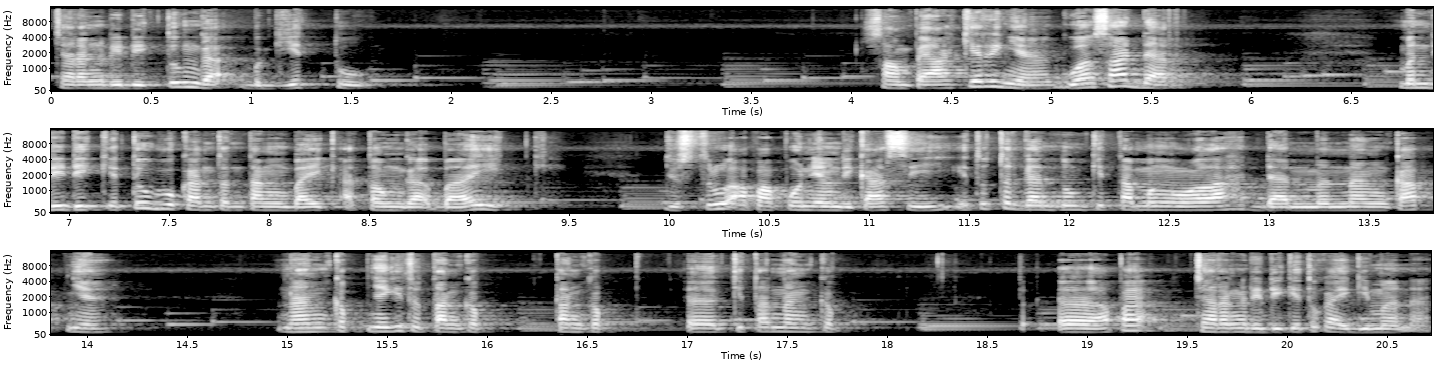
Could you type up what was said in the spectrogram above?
Cara ngedidik tuh nggak begitu sampai akhirnya gue sadar mendidik itu bukan tentang baik atau nggak baik. Justru apa pun yang dikasih itu tergantung kita mengolah dan menangkapnya. Nangkepnya gitu tangkep tangkep uh, kita nangkep uh, apa cara ngedidik itu kayak gimana.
